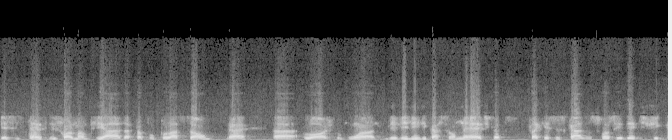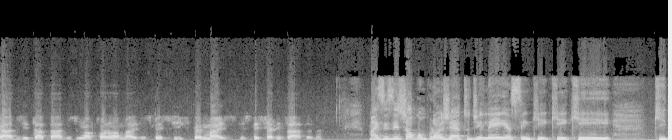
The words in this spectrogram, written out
esses testes de forma ampliada para a população, né? Ah, lógico, com a devida indicação médica, para que esses casos fossem identificados e tratados de uma forma mais específica, mais especializada, né? Mas existe algum projeto de lei assim que, que, que, que...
